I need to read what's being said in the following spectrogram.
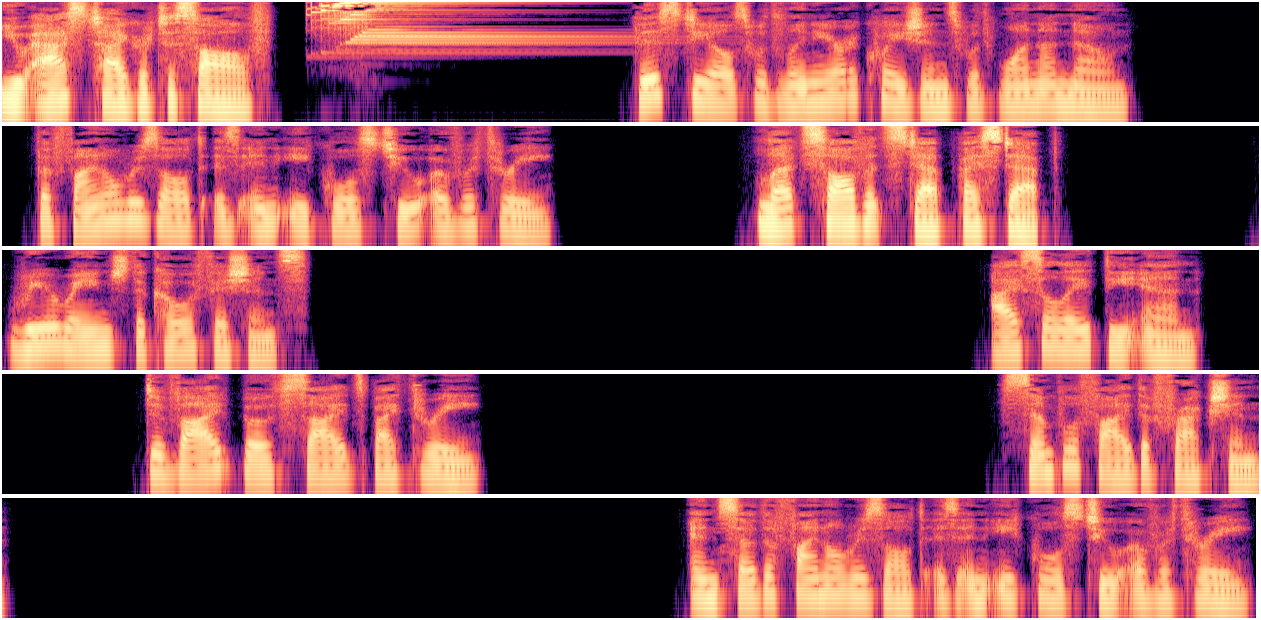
You ask Tiger to solve. This deals with linear equations with one unknown. The final result is n equals 2 over 3. Let's solve it step by step. Rearrange the coefficients. Isolate the n. Divide both sides by 3. Simplify the fraction. And so the final result is n equals 2 over 3.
